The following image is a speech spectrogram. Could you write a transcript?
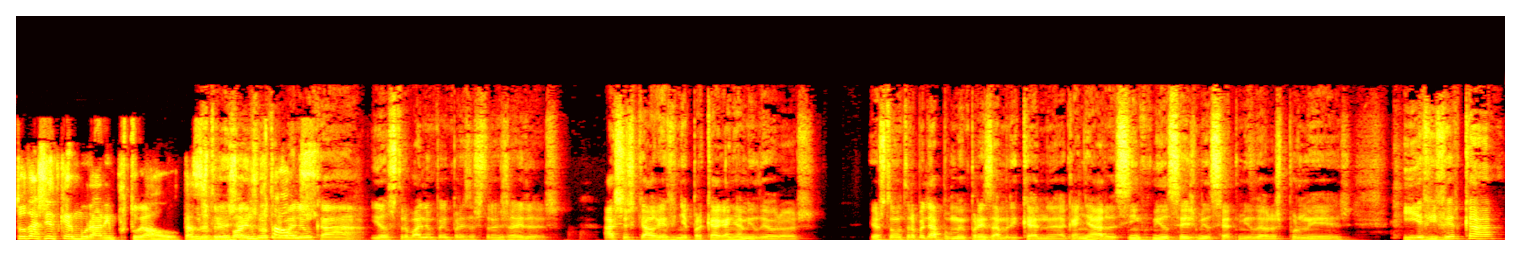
toda a gente quer morar em Portugal, estás Os a ver? Bom, estrangeiros não trabalham cá. Eles trabalham para empresas estrangeiras. Achas que alguém vinha para cá ganhar mil euros? Eles estão a trabalhar para uma empresa americana a ganhar 5 mil, 6 mil, 7 mil euros por mês e a viver cá.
